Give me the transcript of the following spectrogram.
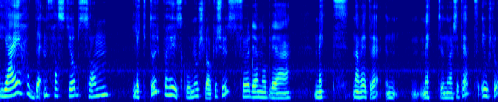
jeg hadde en fast jobb som lektor på Høgskolen i Oslo og Akershus, før det nå ble MET Nei, hva heter det? MET universitet i Oslo.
